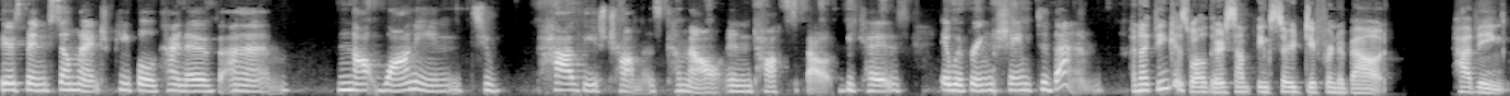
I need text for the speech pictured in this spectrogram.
there's been so much people kind of um, not wanting to have these traumas come out and talks about because it would bring shame to them. And I think as well, there's something so different about having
